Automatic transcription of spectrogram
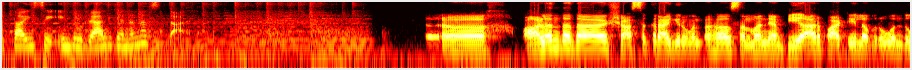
ಒತ್ತಾಯಿಸಿ ಇಂದು ರ್ಯಾಲಿಯನ್ನ ನಡೆಸಿದ್ದಾರೆ. ಆಳಂದದ ಶಾಸಕರಾಗಿರುವಂತಹ ಸನ್ಮಾನ್ಯ ಬಿ ಆರ್ ಪಾಟೀಲ್ ಅವರು ಒಂದು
